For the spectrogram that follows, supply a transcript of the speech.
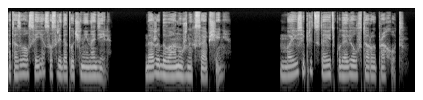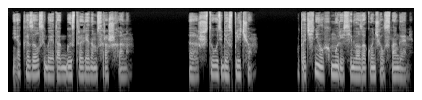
Отозвался я, сосредоточенный на деле. Даже два нужных сообщения. Боюсь и представить, куда вел второй проход. И оказался бы я так быстро рядом с Рашханом. «А что у тебя с плечом?» Уточнил, хмурясь, едва закончил с ногами.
